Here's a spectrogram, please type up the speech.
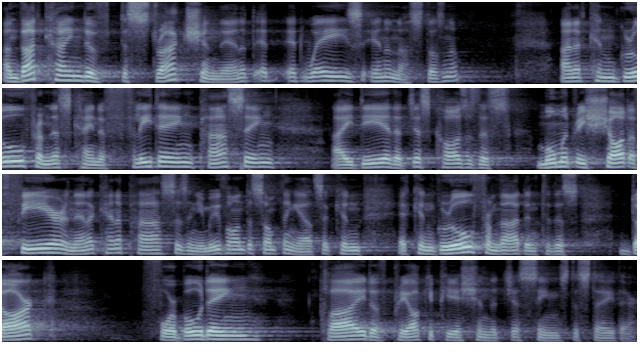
And that kind of distraction, then, it, it, it weighs in on us, doesn't it? And it can grow from this kind of fleeting, passing idea that just causes this momentary shot of fear and then it kind of passes and you move on to something else. It can, it can grow from that into this dark, foreboding cloud of preoccupation that just seems to stay there.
